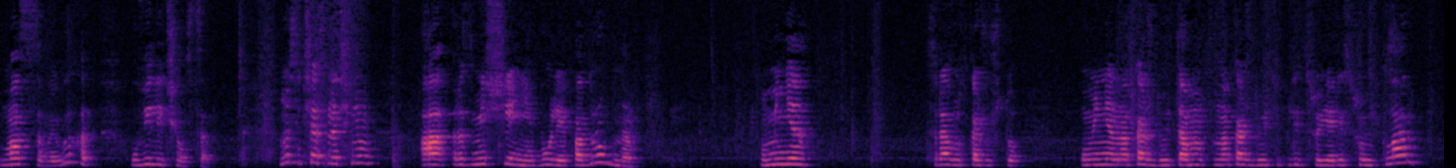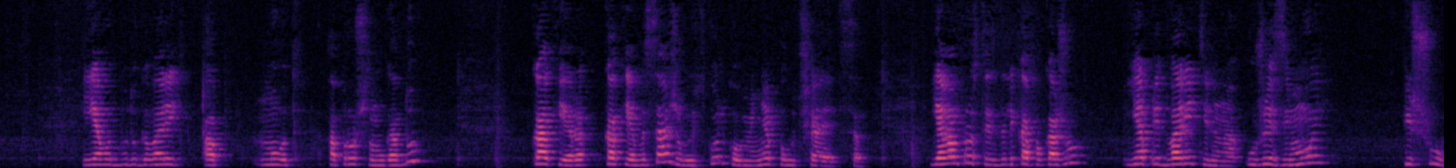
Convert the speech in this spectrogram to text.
массовый выход увеличился. Но сейчас начнем о размещении более подробно. У меня, сразу скажу, что у меня на каждую, там, на каждую теплицу я рисую план. И я вот буду говорить об, ну вот, о прошлом году, как я, как я высаживаю сколько у меня получается. Я вам просто издалека покажу. Я предварительно уже зимой пишу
